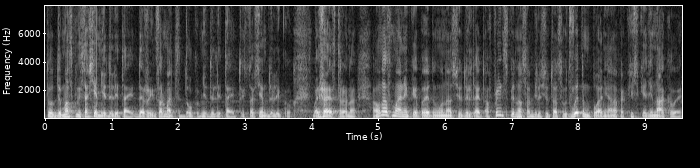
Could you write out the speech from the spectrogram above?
то до Москвы совсем не долетает, даже информация толком не долетает, то есть совсем далеко. Большая страна. А у нас маленькая, поэтому у нас все долетает. А в принципе, на самом деле, ситуация вот в этом плане, она практически одинаковая.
